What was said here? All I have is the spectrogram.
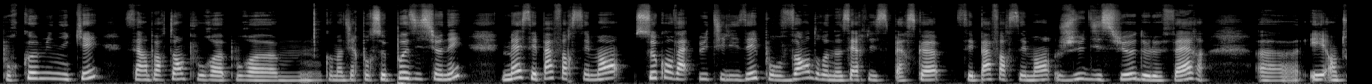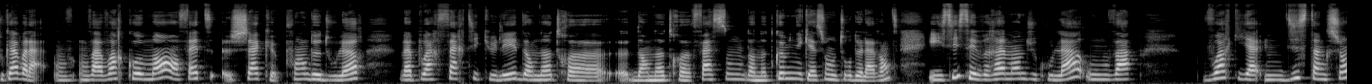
pour communiquer c'est important pour euh, pour euh, comment dire pour se positionner mais c'est pas forcément ce qu'on va utiliser pour vendre nos services parce que c'est pas forcément judicieux de le faire euh, et en tout cas, voilà, on, va voir comment en fait chaque point de douleur va pouvoir s'articuler dans notre euh, dans notre façon, dans notre communication autour de la vente. Et ici, c'est vraiment du coup là où on va voir qu'il y a une distinction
